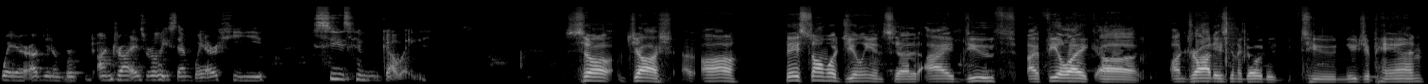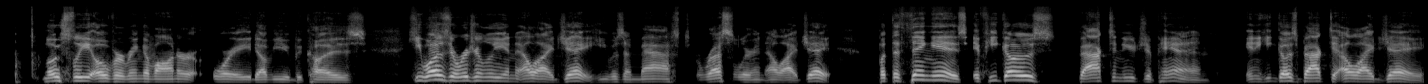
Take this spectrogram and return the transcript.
where of you know Andrade's release and where he sees him going. So, Josh, uh, based on what Jillian said, I do. I feel like uh, Andrade is going to go to to New Japan, mostly over Ring of Honor or AEW because he was originally in Lij. He was a masked wrestler in Lij. But the thing is, if he goes back to New Japan and he goes back to Lij,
